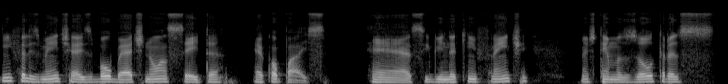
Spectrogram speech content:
Infelizmente, a Sbobet não aceita Ecopaz. É, seguindo aqui em frente, nós temos outras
